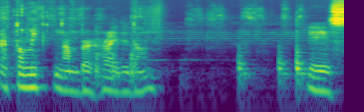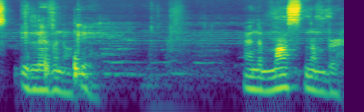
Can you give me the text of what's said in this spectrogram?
atomic number write it down is 11 okay. And the mass number.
